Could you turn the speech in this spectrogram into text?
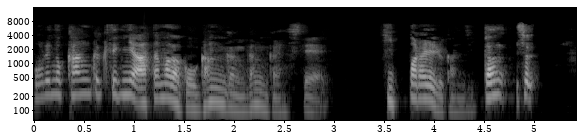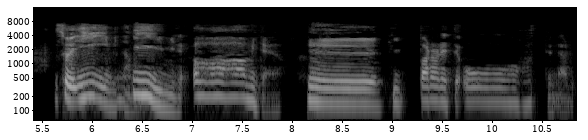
俺の感覚的には頭がこうガンガンガンガンして、引っ張られる感じ。がん、それ、それいい意味なの？いい意味で、あーみたいな。へえ。引っ張られて、おーってなる。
